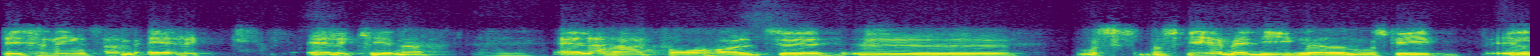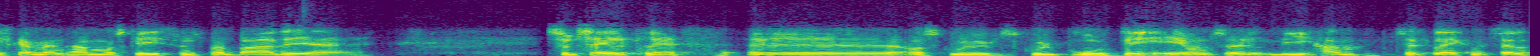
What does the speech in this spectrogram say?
det er sådan en, som alle, alle kender. Mm. Alle har et forhold til... Øh, Mås- måske er man ligeglad, måske elsker man ham, måske synes man bare, det er totalt plat øh, og skulle, skulle bruge det eventuelt lige ham til black metal.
